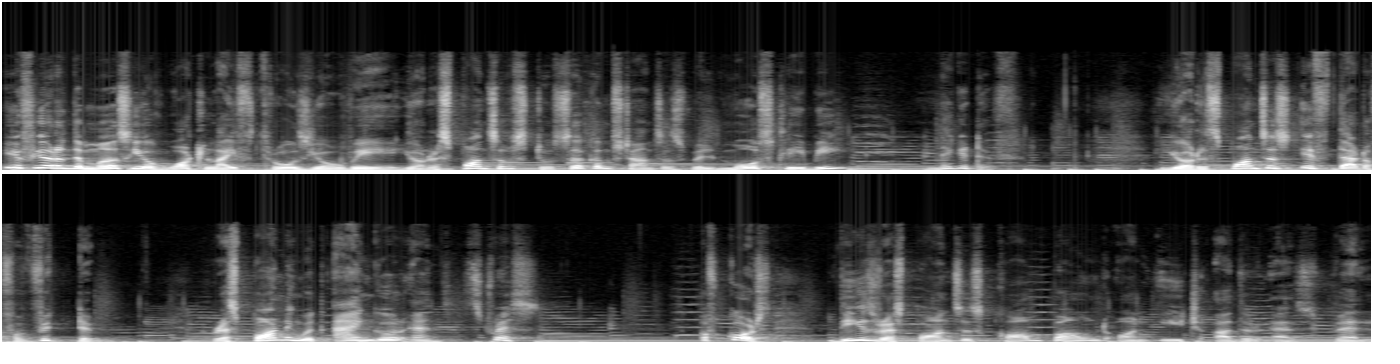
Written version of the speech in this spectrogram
If you're at the mercy of what life throws your way, your responses to circumstances will mostly be negative. Your responses, if that of a victim, responding with anger and stress. Of course, these responses compound on each other as well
